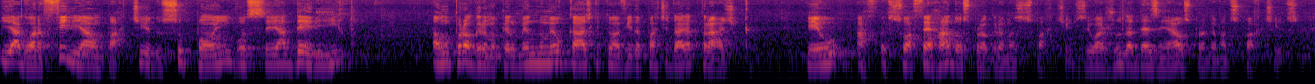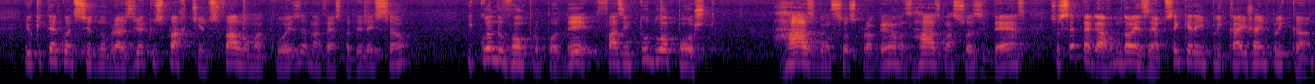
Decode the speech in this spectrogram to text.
E agora, filiar um partido supõe você aderir a um programa, pelo menos no meu caso, que tem uma vida partidária trágica. Eu sou aferrado aos programas dos partidos, eu ajudo a desenhar os programas dos partidos. E o que tem acontecido no Brasil é que os partidos falam uma coisa na véspera da eleição e, quando vão para o poder, fazem tudo o oposto rasgam seus programas, rasgam as suas ideias. Se você pegar, vamos dar um exemplo, sem querer implicar e já implicando.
